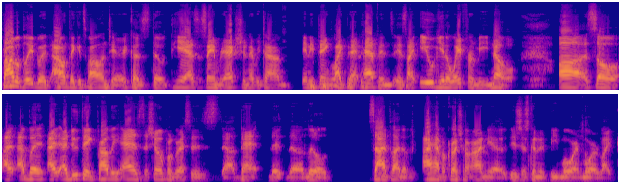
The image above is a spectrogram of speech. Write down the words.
Probably, but I don't think it's voluntary because he has the same reaction every time anything like that happens. Is like, "You get away from me!" No, uh, so I, I but I, I do think probably as the show progresses, uh, that the the little side plot of I have a crush on Anya is just going to be more and more like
